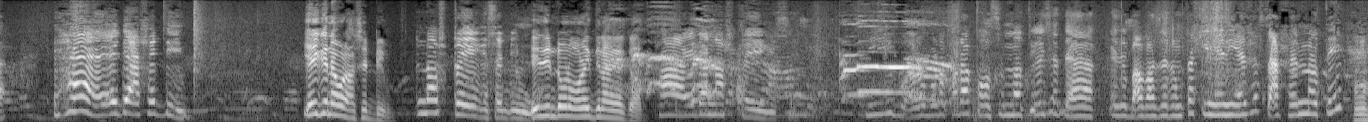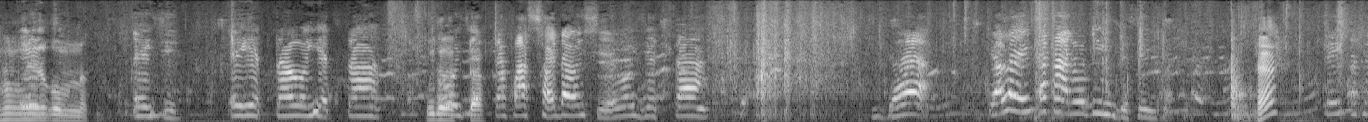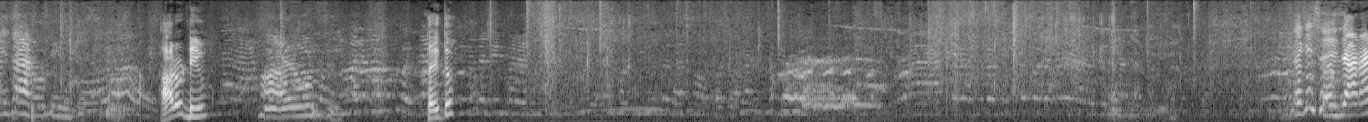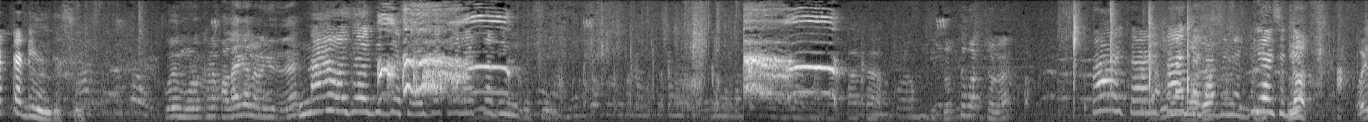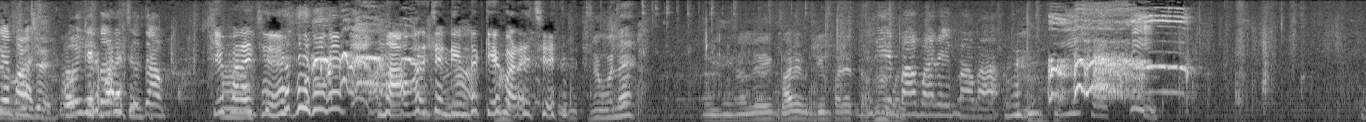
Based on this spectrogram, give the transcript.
হ্যাঁ এইটা আসার ডিম। এইখানে আমার হাঁসের ডিম? নষ্ট হয়ে গেছে ডিম। এই ডিমটা আমার অনেকদিন আগে কাপ হ্যাঁ এটা নষ্ট হয়ে গেছে। কি বড় বড় করা কচুর নতি হয়েছে দেখ। এই যে বাবা যেরকমটা কিনে নিয়ে এসে চাষের নতি এই এরকম না। এই যে। এই একটা ওই একটা ওই দেখো ওই যে একটা একটা পাঁচ ছয়টা হয়েছে ওই যে একটা দেখ চলো এই টাকা আরও ডিম দিছে এই পাশে হ্যাঁ এই পাশে এই যে আরও ডিম দিছে আরও ডিম হ্যাঁ ওই যে তাই তো দেখিস এই যে আর একটা ডিম দিছে কই মোড়খানা পালা গেল নাকি দিদা না ওই যে ওই দিক দিছে ওই যে কি মা ডিমটা কে বাবা রে বাবা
